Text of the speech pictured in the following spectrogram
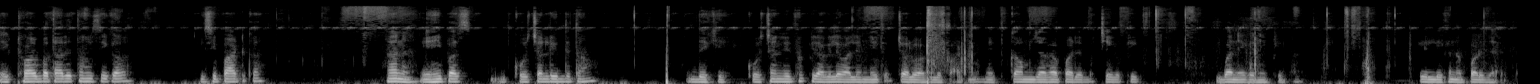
एक ठोर बता देता हूँ इसी का, इसी पार्ट का। है ना यहीं पर क्वेश्चन लिख देता हूँ। देखिए क्वेश्चन लिखता हूँ फिर अगले वाले में नहीं तो चलो अगले पार्ट में नहीं तो कम जगह पर बच्चे को फिर बनेगा नहीं फिर फिर लिखना पड़ जाएगा।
